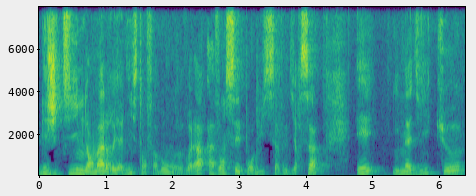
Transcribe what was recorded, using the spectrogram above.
légitimes, normales, réalistes. Enfin bon, voilà, avancer pour lui, ça veut dire ça. Et il m'a dit que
